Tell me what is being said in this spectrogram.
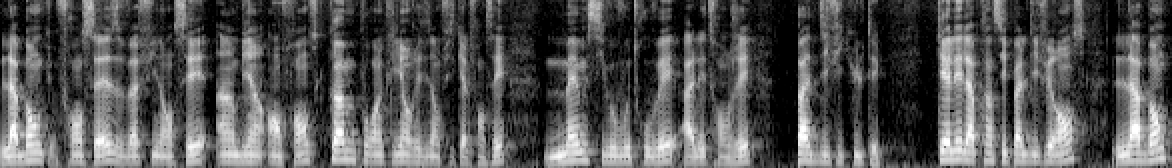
La banque française va financer un bien en France comme pour un client résident fiscal français, même si vous vous trouvez à l'étranger, pas de difficulté. Quelle est la principale différence? La banque,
